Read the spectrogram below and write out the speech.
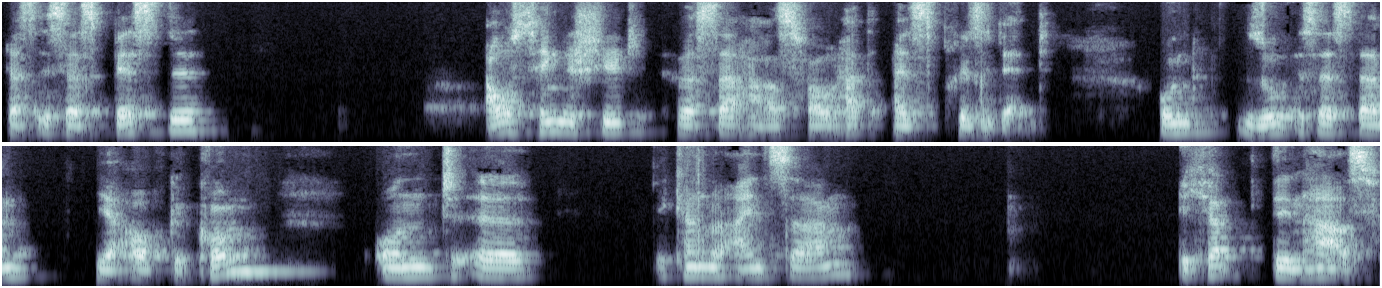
Das ist das beste Aushängeschild, was der HSV hat als Präsident. Und so ist es dann ja auch gekommen. Und äh, ich kann nur eins sagen. Ich habe den HSV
